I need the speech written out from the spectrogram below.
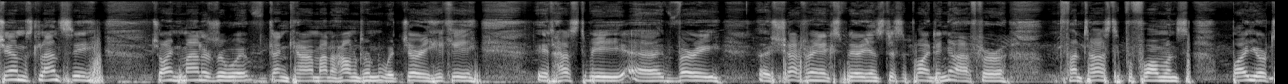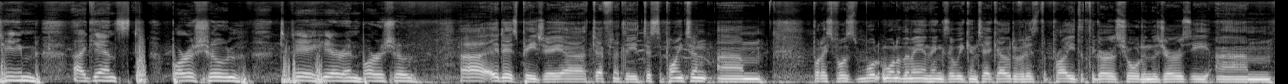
James Glancy, joint manager with Glencar Manorhamilton with Jerry Hickey. It has to be a very uh, shattering experience, disappointing after a fantastic performance by your team against Burrishoole today here in Burrishoole. Uh, it is PJ, uh, definitely disappointing. Um, but I suppose one of the main things that we can take out of it is the pride that the girls showed in the jersey. Um,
